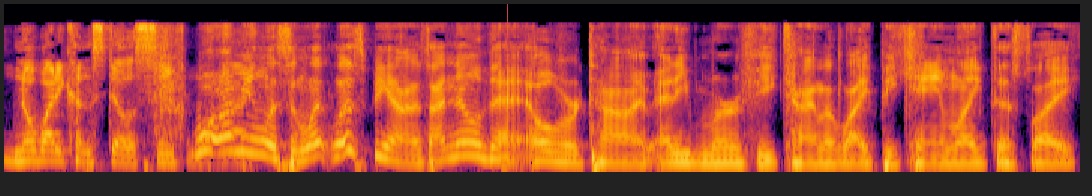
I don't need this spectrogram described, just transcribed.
nobody couldn't steal a scene from. Well, I mean, listen. Let, let's be honest. I know that over time, Eddie Murphy kind of like became like this, like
